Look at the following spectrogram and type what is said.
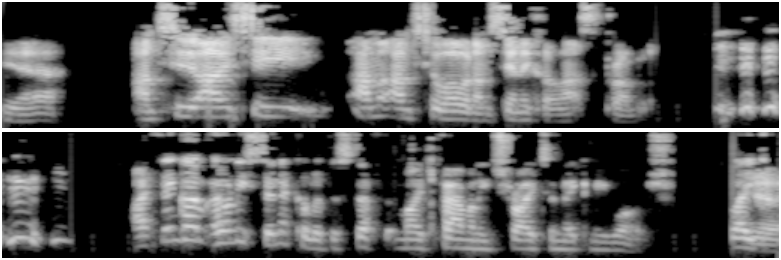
Yeah. I'm too, I see, I'm, I'm too old, I'm cynical, that's the problem. I think I'm only cynical of the stuff that my family try to make me watch. Like, Yeah.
